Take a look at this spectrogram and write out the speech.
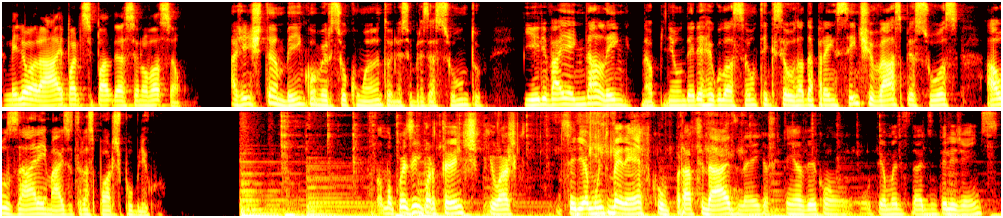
melhorar e participar dessa inovação. A gente também conversou com o Anthony sobre esse assunto e ele vai ainda além. Na opinião dele, a regulação tem que ser usada para incentivar as pessoas a usarem mais o transporte público. Uma coisa importante que eu acho que seria muito benéfico para as cidades, né, que acho que tem a ver com o tema de cidades inteligentes,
